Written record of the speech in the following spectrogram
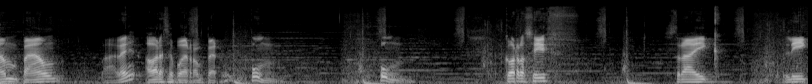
Pam, pam. Vale, ahora se puede romper. Pum. Pum. Corrosive. Strike. Leak.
